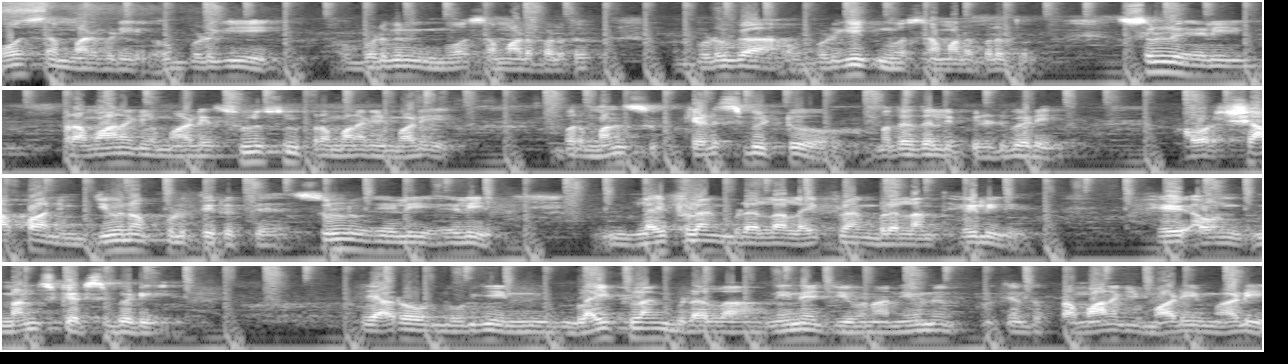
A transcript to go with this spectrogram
ಮೋಸ ಮಾಡಬೇಡಿ. ಒಬ್ಬ ಹುಡುಗಿ, ಒಬ್ಬ ಹುಡುಗನಿಗೆ ಮೋಸ ಮಾಡಬಾರ್ದು. ಹುಡುಗ, ಒಬ್ಬ ಹುಡುಗಿಗೆ ಮೋಸ ಮಾಡಬಾರ್ದು. ಸುಳ್ಳು ಹೇಳಿ ಪ್ರಮಾಣಗಳು ಮಾಡಿ, ಸುಳ್ಳು ಸುಳ್ಳು ಪ್ರಮಾಣಗಳು ಮಾಡಿ ಒಬ್ಬರ ಮನಸ್ಸು ಕೆಡಿಸ್ಬಿಟ್ಟು ಮಧ್ಯದಲ್ಲಿ ಬಿಡಬೇಡಿ. ಅವ್ರ ಶಾಪ ನಿಮ್ಮ ಜೀವನ ಕುಳಿತಿರುತ್ತೆ. ಸುಳ್ಳು ಹೇಳಿ ಹೇಳಿ ಲೈಫ್ ಲಾಂಗ್ ಬಿಡಲ್ಲ ಲೈಫ್ ಲಾಂಗ್ ಬಿಡಲ್ಲ ಅಂತ ಹೇಳಿ, ಹೇ, ಅವ್ನ ಮನಸ್ಸು ಕೆಡಿಸ್ಬೇಡಿ. ಯಾರೋ ಒಂದು ಹುಡುಗಿ ಲೈಫ್ ಲಾಂಗ್ ಬಿಡಲ್ಲ, ನೀನೇ ಜೀವನ ನೀವೇ ಪೂರ್ತಿ ಅಂತ ಪ್ರಮಾಣಗಳು ಮಾಡಿ ಮಾಡಿ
